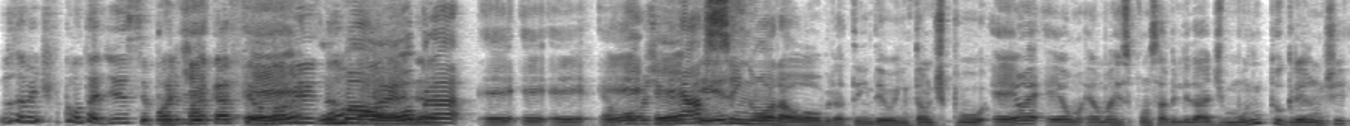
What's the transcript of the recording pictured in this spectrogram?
Justamente por conta disso, você pode Porque marcar seu é nome uma borda. obra, é, é, é, É uma obra é, é a senhora obra, entendeu? Então, tipo, é, é, é uma responsabilidade muito grande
